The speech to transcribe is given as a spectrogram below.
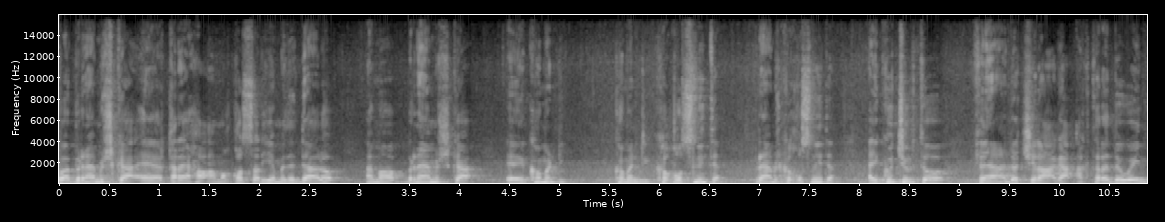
waa barnaamijka qareexo ama qosol iyo madadaalo ama barnaamijka comedy comedy ka qoslinta barnaamijka qoslinta. Ay ku jirto fanaanada jilaaga aktarada weyn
